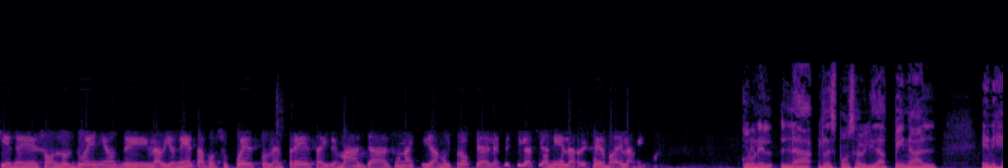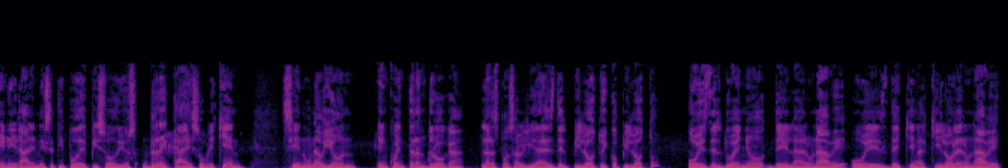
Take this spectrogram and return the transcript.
quiénes son los dueños de la avioneta, por supuesto, la empresa y demás, ya es una actividad muy propia de la investigación y de la reserva de la misma. Coronel, la responsabilidad penal en general en este tipo de episodios recae sobre quién. Si en un avión encuentran droga, ¿la responsabilidad es del piloto y copiloto o es del dueño de la aeronave o es de quien alquiló la aeronave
